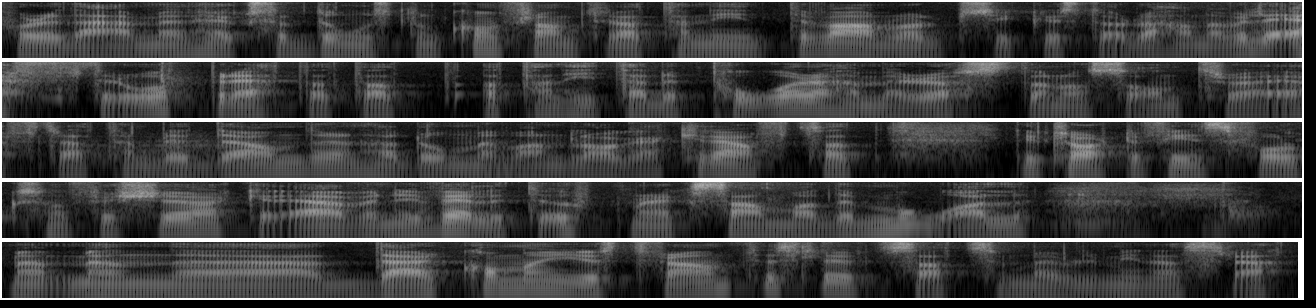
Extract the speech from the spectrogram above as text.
på det där. Men Högsta domstolen kom fram till att han inte var allvarligt psykiskt störd. Han har väl efteråt berättat att, att han hittade på det här med rösten och sånt tror jag efter att han blev dömd i den här domen vann laga kraft. Så att det är klart det finns folk som försöker, även i väldigt uppmärksammade mål. Men, men uh, där kom man just fram till slutsatsen, om jag vill minnas rätt,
